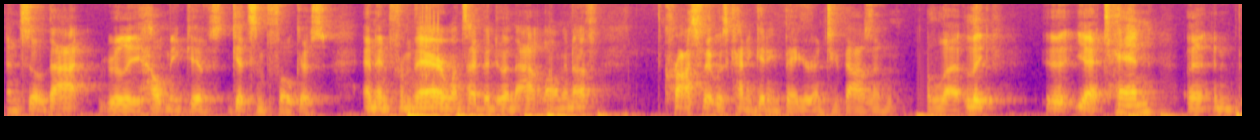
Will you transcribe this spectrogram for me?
and so that really helped me give get some focus. And then from there, once I'd been doing that long enough, CrossFit was kind of getting bigger in 2011. Like, uh, yeah, 10, uh, and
